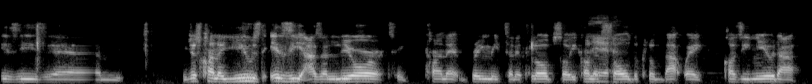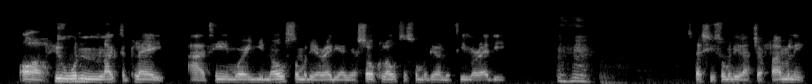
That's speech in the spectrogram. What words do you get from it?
Izzy's um, he just kind of used Izzy as a lure to kind of bring me to the club. So he kind of Yeah. sold the club that way because he knew that oh, who wouldn't like to play at a team where you know somebody already and you're so close to somebody on the team already, hmm especially somebody that's your family.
